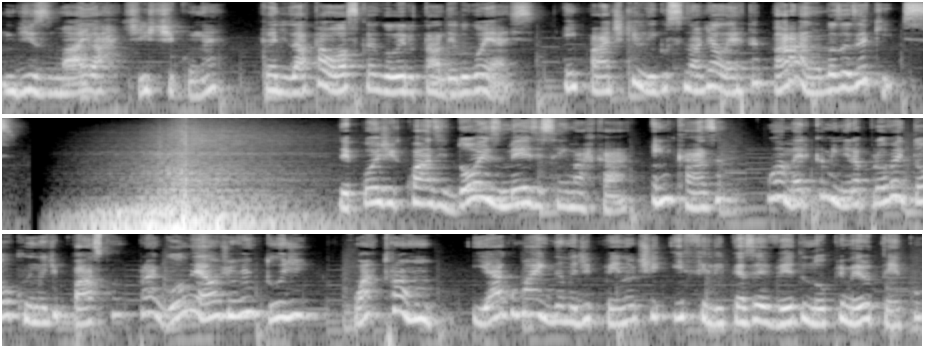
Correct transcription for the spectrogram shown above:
um desmaio artístico, né? Candidato a Oscar, goleiro Tadeu do Goiás. Empate que liga o sinal de alerta para ambas as equipes. Depois de quase dois meses sem marcar em casa, o América Mineiro aproveitou o clima de Páscoa para golear o Juventude 4 a 1. Iago Maidana de pênalti e Felipe Azevedo no primeiro tempo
